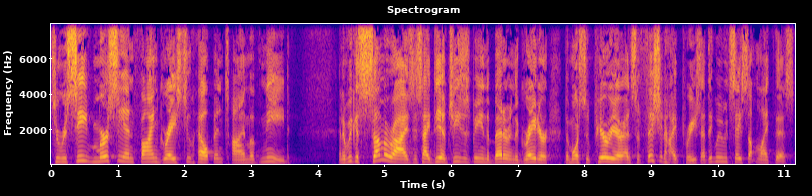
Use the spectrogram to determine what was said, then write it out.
to receive mercy and find grace to help in time of need. And if we could summarize this idea of Jesus being the better and the greater, the more superior and sufficient high priest, I think we would say something like this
